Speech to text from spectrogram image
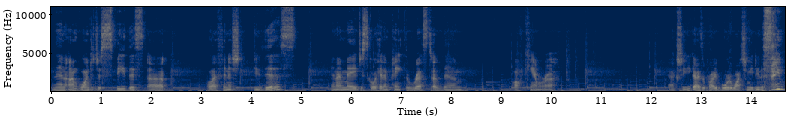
And then I'm going to just speed this up while I finish do this and I may just go ahead and paint the rest of them off camera. Actually, you guys are probably bored of watching me do the same,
